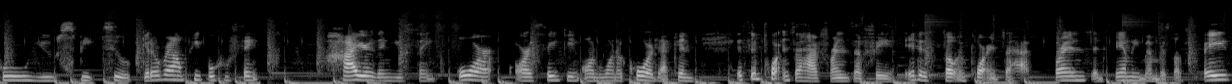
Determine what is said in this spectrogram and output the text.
who you speak to. Get around people who think higher than you think or are thinking on one accord that can it's important to have friends of faith. It is so important to have friends and family members of faith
